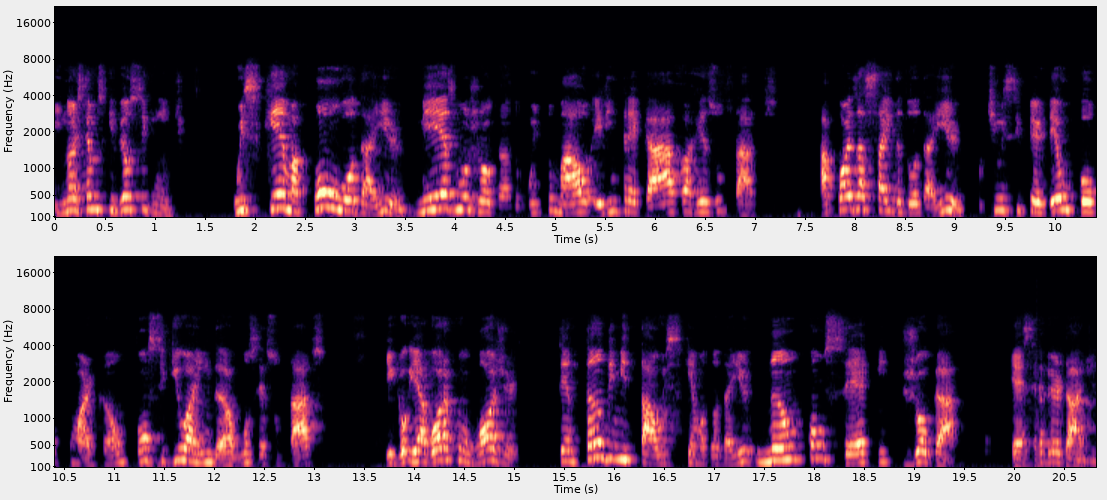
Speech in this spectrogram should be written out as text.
E nós temos que ver o seguinte: o esquema com o Odair, mesmo jogando muito mal, ele entregava resultados. Após a saída do Odair, o time se perdeu um pouco com o Marcão, conseguiu ainda alguns resultados, e, e agora com o Roger, tentando imitar o esquema do Odair, não consegue jogar. Essa é a verdade.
